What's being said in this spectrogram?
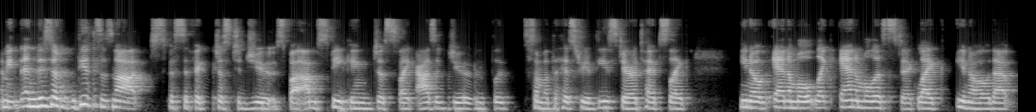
I mean, and this is this is not specific just to Jews, but I'm speaking just like as a Jew, some of the history of these stereotypes, like you know, animal, like animalistic, like you know that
